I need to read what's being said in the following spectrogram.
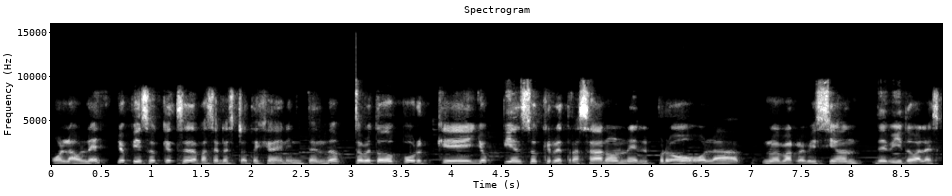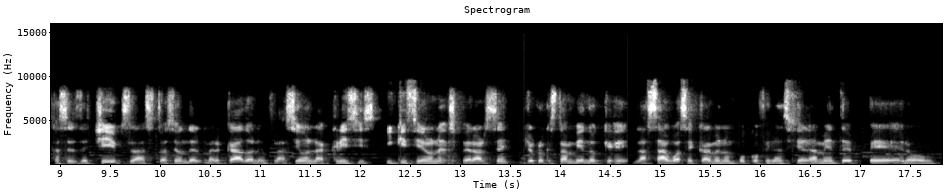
o la OLED. Yo pienso que esa va a ser la estrategia de Nintendo, sobre todo porque yo pienso que retrasaron el Pro o la nueva revisión debido a la escasez de chips, la situación del mercado, la inflación, la crisis y quisieron esperarse. Yo creo que están viendo que las aguas se calmen un poco financieramente, pero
